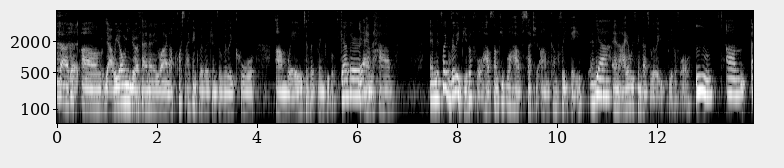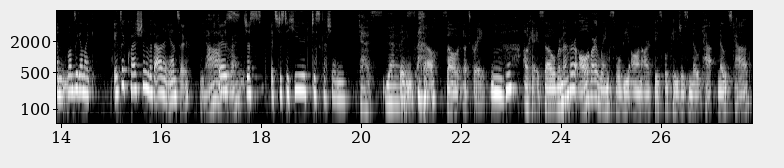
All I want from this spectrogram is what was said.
about it. um, yeah, we don't mean to offend anyone. Of course, I think religion's a really cool um, way to like bring people together Yeah. and have. And it's like really beautiful how some people have such um, complete faith in Yeah. it, and I always think that's really beautiful. Um, and once again, like it's a question without an answer. Yeah, There's you're right. just it's just a huge discussion yes, yes. thing. So So that's great. Okay, so remember all of our links will be on our Facebook page's note tab, notes tab.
